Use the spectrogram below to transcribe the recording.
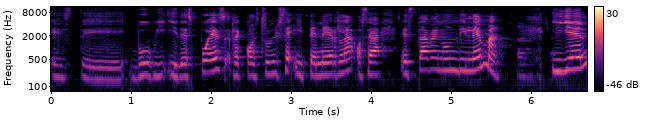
este boobie y después reconstruirse y tenerla, o sea, estaba en un dilema. Y él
